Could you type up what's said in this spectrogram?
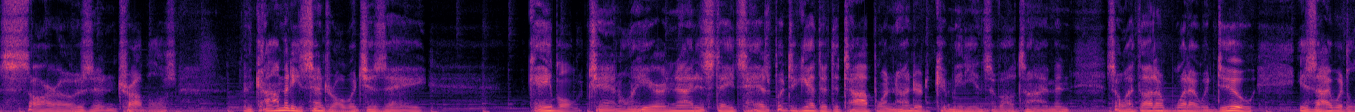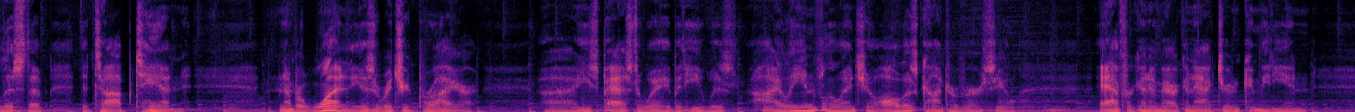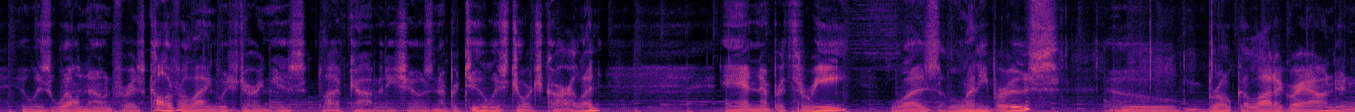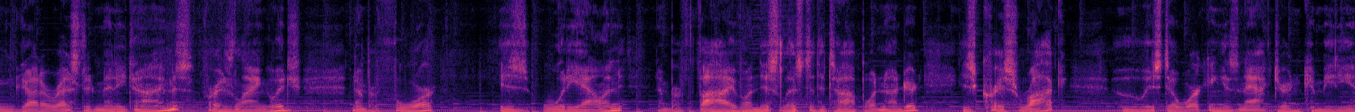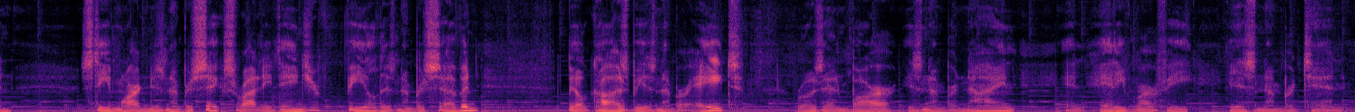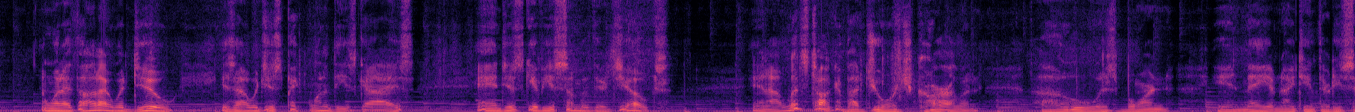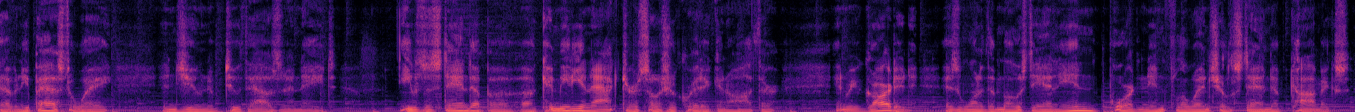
sorrows and troubles. And Comedy Central, which is a cable channel here in the United States, has put together the top 100 comedians of all time. And so I thought of what I would do is I would list the, the top 10. Number one is Richard Pryor. Uh, he's passed away, but he was highly influential, always controversial, African American actor and comedian who was well known for his colorful language during his live comedy shows. Number two was George Carlin. And number three was Lenny Bruce, who broke a lot of ground and got arrested many times for his language. Number four is Woody Allen. Number five on this list of the top 100 is Chris Rock, who is still working as an actor and comedian. Steve Martin is number six. Rodney Dangerfield is number seven. Bill Cosby is number eight. Roseanne Barr is number nine. And Eddie Murphy is number 10. And what I thought I would do is I would just pick one of these guys and just give you some of their jokes. And uh, let's talk about George Carlin, uh, who was born in May of 1937. He passed away in June of 2008. He was a stand up a comedian, actor, social critic, and author, and regarded as one of the most important, influential stand up comics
